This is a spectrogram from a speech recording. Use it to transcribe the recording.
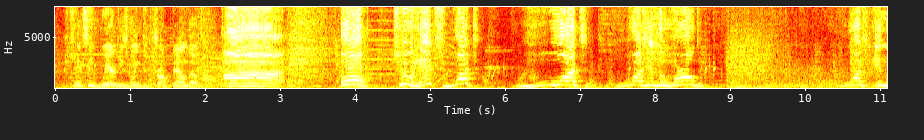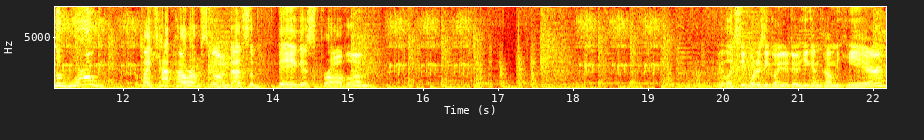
I can't see where he's going to drop down though. Ah! Uh, oh! Two hits? What? What? What in the world? What in the world? But my cat power-up's gone. That's the biggest problem. Okay, let's see. What is he going to do? He can come here,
